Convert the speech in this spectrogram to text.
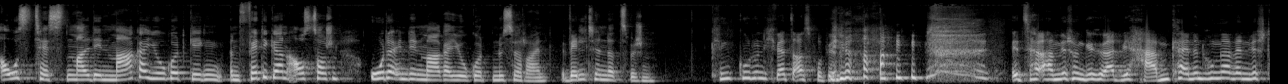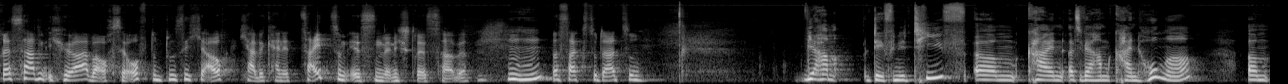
austesten, mal den Magerjoghurt gegen einen fettigeren austauschen oder in den Magerjoghurt Nüsse rein. Welten dazwischen. Klingt gut und ich werde es ausprobieren. Ja. Jetzt haben wir schon gehört, wir haben keinen Hunger, wenn wir Stress haben. Ich höre aber auch sehr oft und du sicher auch, ich habe keine Zeit zum Essen, wenn ich Stress habe. Mhm. Was sagst du dazu? Wir haben definitiv ähm, kein, also wir haben keinen Hunger, ähm,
